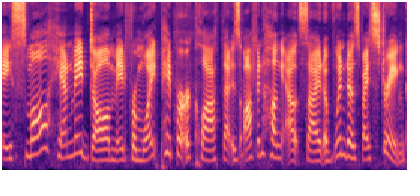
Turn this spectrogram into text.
a small handmade doll made from white paper or cloth that is often hung outside of windows by string.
